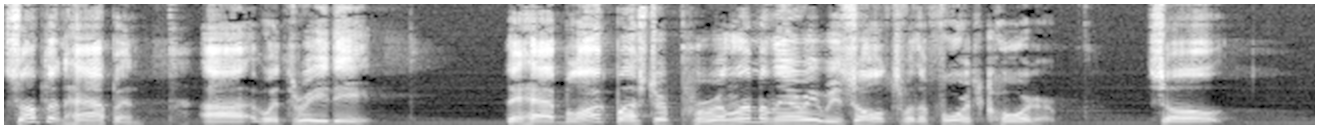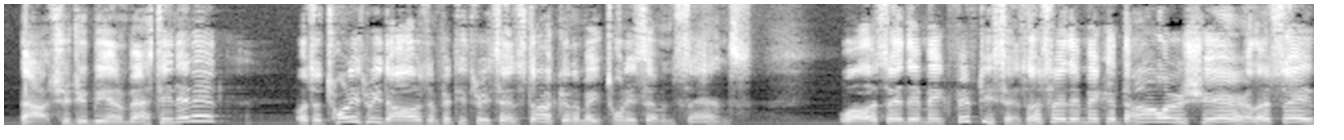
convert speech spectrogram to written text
something happened uh, with 3D. They had blockbuster preliminary results for the fourth quarter. So now, should you be investing in it? Well, it's a $23.53 stock going to make 27 cents. Well, let's say they make 50 cents. Let's say they make a dollar a share. Let's say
